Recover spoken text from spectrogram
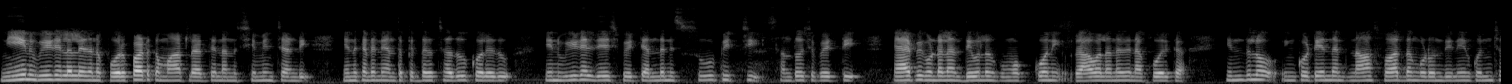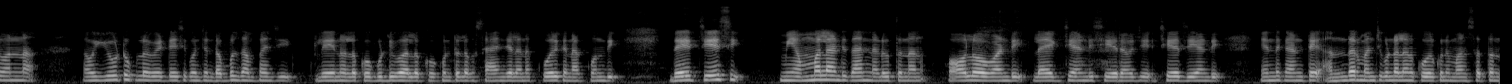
నేను వీడియోలలో ఏదైనా పొరపాటుగా మాట్లాడితే నన్ను క్షమించండి. ఎందుకంటే నేను అంత పెద్దగా చదువుకోలేదు. నేను వీడియోలు చేసి పెట్టి అందరినీ చూపించి సంతోషపెట్టి హ్యాపీగా ఉండాలని దేవుళ్ళకు మొక్కుకొని రావాలన్నది నా కోరిక. ఇందులో ఇంకోటి ఏంటంటే నా స్వార్థం కూడా ఉంది. నేను కొంచెం అన్నా యూట్యూబ్లో పెట్టేసి కొంచెం డబ్బులు సంపాదించి లేని వాళ్ళకో గుడ్డి వాళ్ళకు కుంటులకు సాయం చేయాలన్న కోరిక నాకు ఉంది దయచేసి మీ అమ్మ లాంటి దాన్ని అడుగుతున్నాను. ఫాలో అవ్వండి లైక్ చేయండి షేర్ షేర్ చేయండి. ఎందుకంటే అందరు మంచిగా ఉండాలని కోరుకునే మనసత్వం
